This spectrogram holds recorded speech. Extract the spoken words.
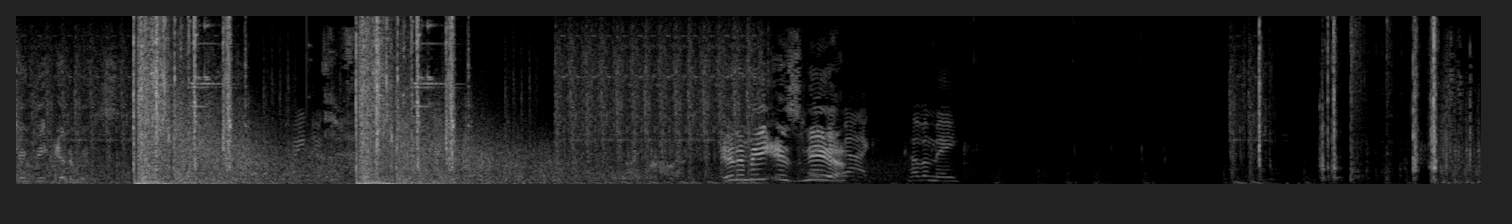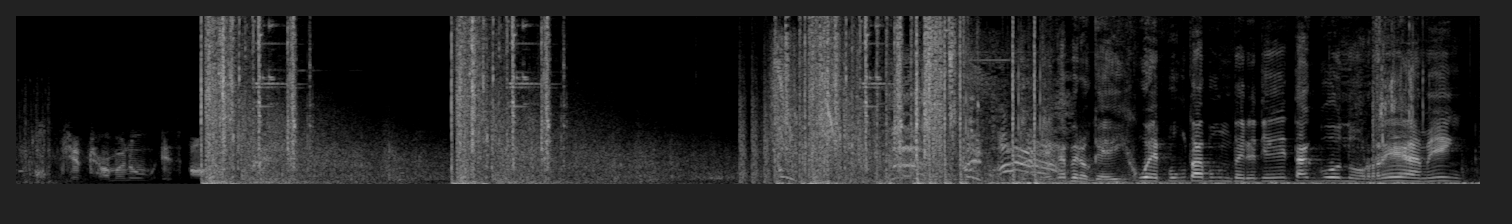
Engaging the enemies. Enemy is near. mag. Cover me. Chip terminal is on. Venga, pero que hijo de puta puntería tiene esta gonorrea, men.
